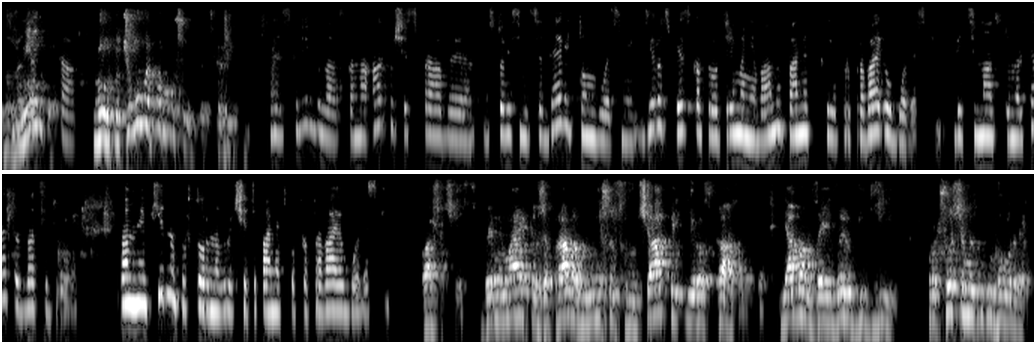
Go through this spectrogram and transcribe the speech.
Розумієте? так. Ну, то чому ви порушуєте? Скажіть. Е, Скажіть, будь ласка, на аркуші справи 189, том 8, є розписка про отримання вами пам'ятки про права і обов'язки від 17.05.22. Вам необхідно повторно вручити пам'ятку про права і обов'язки? Ваша честь, ви не маєте вже права мені щось вручати і розказувати. Я вам заявив відвід. Про що ще ми будемо говорити?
